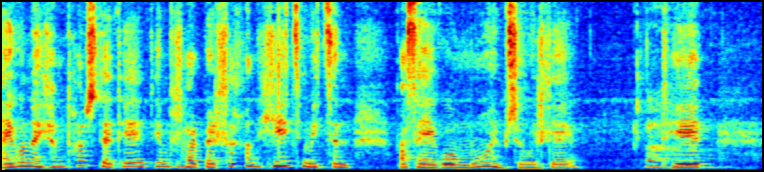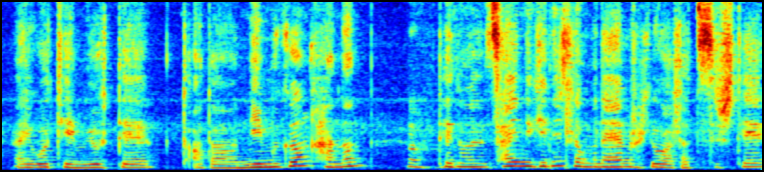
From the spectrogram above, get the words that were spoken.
айгүй нэг хямдхан штэ тий. Тийм болохоор барилгынх нь хийц мэдсэн бас айгүй муу юм шиг үлээ. Тэгээд айгүй тийм юутэй одоо нэмгэн ханана тэгээд сая нэг хэдэн жил өмнө амар их юу болоодсэн шүү дээ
